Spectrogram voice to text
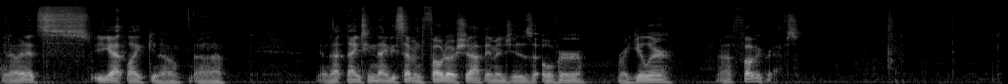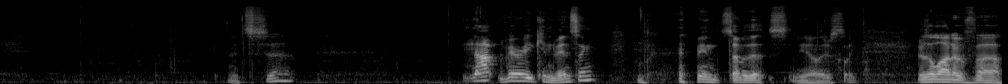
You know, and it's you got like you know, uh, you know, not 1997 Photoshop images over regular uh, photographs. It's uh, not very convincing. I mean, some of this, you know, there's like, there's a lot of, uh,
